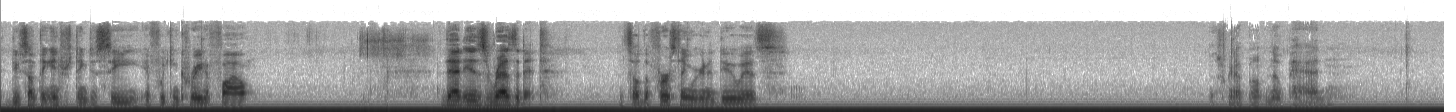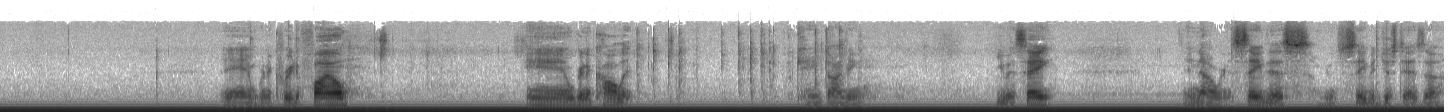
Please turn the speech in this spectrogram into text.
to do something interesting to see if we can create a file that is resident. And so the first thing we're going to do is we're going to open Notepad and we're going to create a file and we're going to call it Cave Diving USA. And now we're going to save this. We're going to save it just as a,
